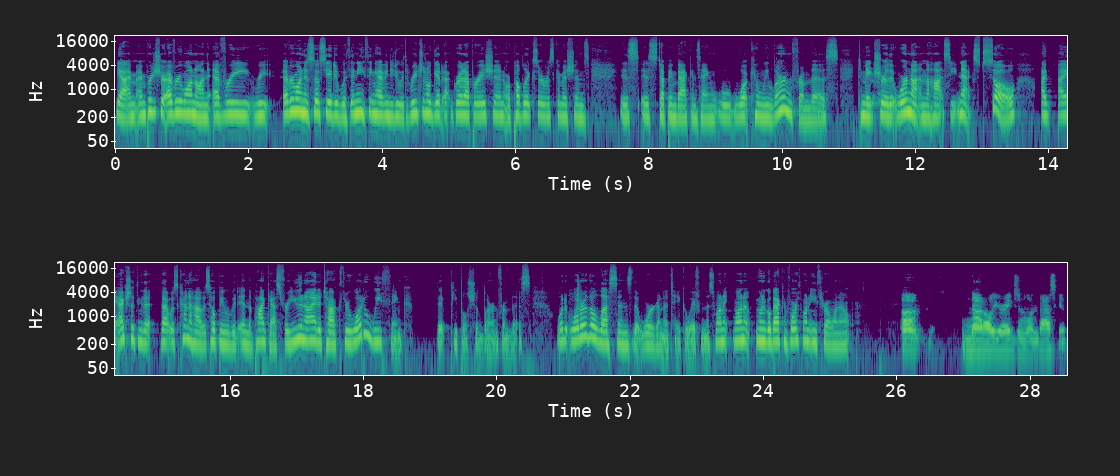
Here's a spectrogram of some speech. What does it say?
Yeah, I'm, I'm pretty sure everyone on every re, everyone associated with anything having to do with regional grid, grid operation or public service commissions is is stepping back and saying, well, what can we learn from this to make sure that we're not in the hot seat next? So. I, I actually think that that was kind of how I was hoping we would end the podcast for you and I to talk through what do we think that people should learn from this? What what are the lessons that we're going to take away from this? Want to want to go back and forth? Why don't you throw one out? Um, not all your eggs in one basket.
